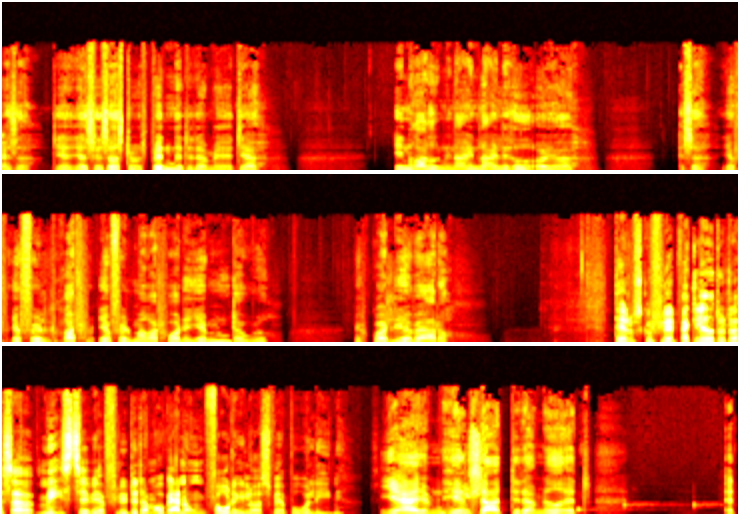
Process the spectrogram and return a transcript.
Altså, jeg, jeg synes også, det var spændende, det der med, at jeg indrettede min egen lejlighed, og jeg, altså, jeg, jeg, følte ret, jeg følte mig ret hurtigt hjemme derude. Jeg kunne godt lide at være der. Da du skulle flytte, hvad glæder du dig så mest til ved at flytte? Der må være nogle fordele også ved at bo alene. Ja, jamen helt klart det der med, at, at,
